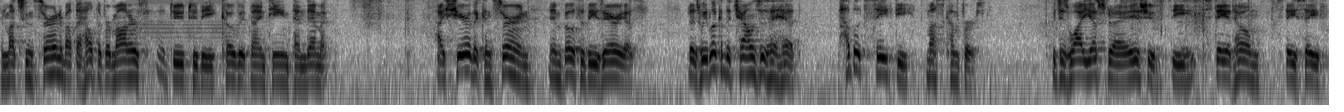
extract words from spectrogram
and much concern about the health of Vermonters due to the COVID 19 pandemic. I share the concern in both of these areas, but as we look at the challenges ahead, public safety must come first, which is why yesterday I issued the stay at home, stay safe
